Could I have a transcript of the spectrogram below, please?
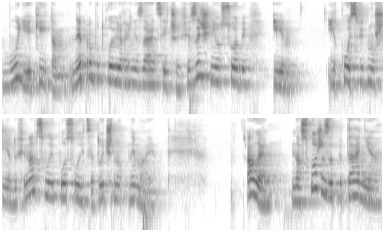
будь-якій там неприбутковій організації чи фізичній особі, і якогось відношення до фінансової послуги це точно немає. Але на схоже запитання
